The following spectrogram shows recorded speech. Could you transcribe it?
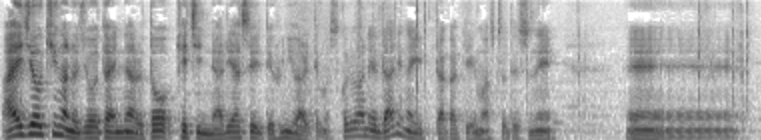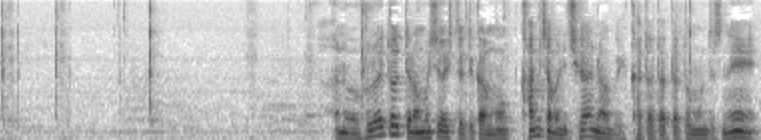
愛情飢餓の状態になるとケチになりやすいというふうに言われています。これはね、誰が言ったかと言いますとですね、えーあのフロイトっていうのは面白い人っていうかもう神様に近いような方だったと思うんですね。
